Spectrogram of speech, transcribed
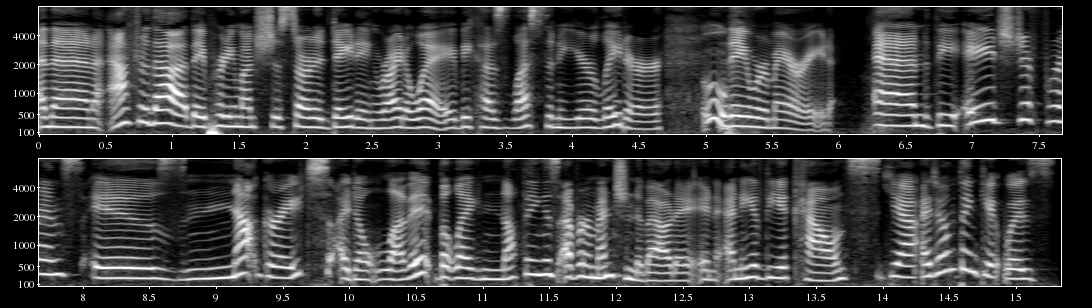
And then after that, they pretty much just started dating right away because less than a year later, Oof. they were married and the age difference is not great. I don't love it, but like nothing is ever mentioned about it in any of the accounts. Yeah, I don't think it was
